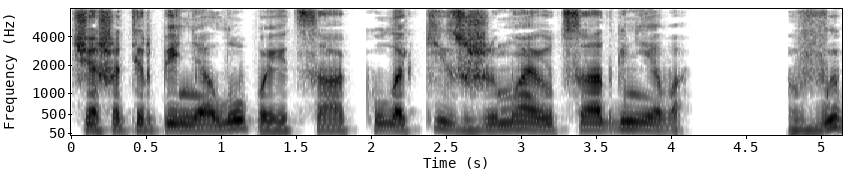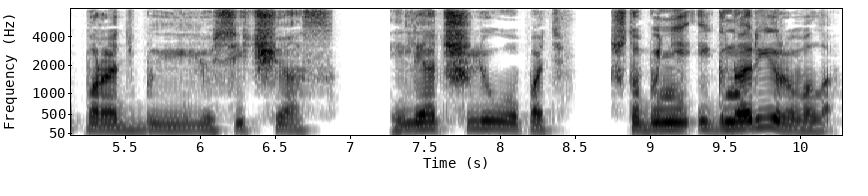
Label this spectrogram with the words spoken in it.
Чаша терпения лопается, а кулаки сжимаются от гнева. Выпороть бы ее сейчас или отшлепать, чтобы не игнорировала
